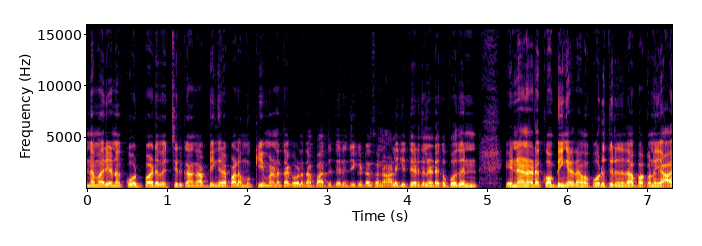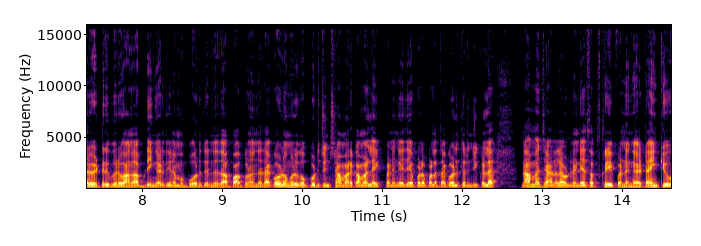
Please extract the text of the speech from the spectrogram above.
என்ன மாதிரியான கோட்பாடு வச்சுருக்காங்க அப்படிங்கிற பல முக்கியமான தகவலை தான் பார்த்து தெரிஞ்சுக்கிட்டோம். ஸோ நாளைக்கு தேர்தல் நடக்க போது என்ன நடக்கும் அப்படிங்கிறத நம்ம பொறுத்திருந்து தான் பார்க்கணும். யார் வெற்றி பெறுவாங்க அப்படிங்கிறதையும் நம்ம பொறுத்திருந்து தான் பார்க்கணும். இந்த தகவல் உங்களுக்கு பிடிச்சிருந்துச்சுன்னா மறக்காமல் லைக் பண்ணுங்கள் இதே போல் பல தகவல் தெரிஞ்சுக்கல நம்ம சேனலை உடனடியாக சப்ஸ்கிரைப் பண்ணுங்கள் தேங்க்யூ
